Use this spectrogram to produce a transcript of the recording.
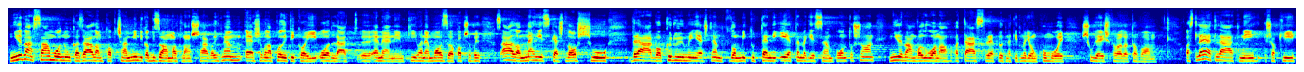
Nyilván számolnunk az állam kapcsán mindig a bizalmatlansága, itt nem elsősorban a politikai orlát emelném ki, hanem azzal kapcsolatban, hogy az állam nehézkes, lassú, drága, körülményes, nem tudom mit tud tenni, értem egészen pontosan. Nyilvánvalóan a, a társszereplőknek itt nagyon komoly súlya és feladata van azt lehet látni, és aki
